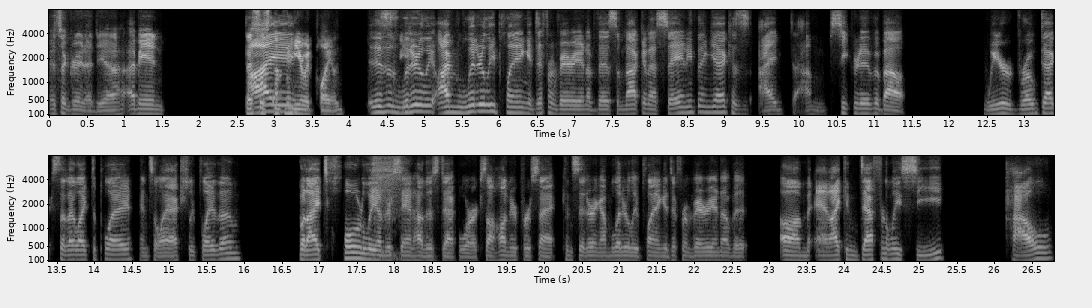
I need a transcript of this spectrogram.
It's a great idea. I mean, this is I- something you would play. This is literally I'm literally playing a different variant of this. I'm not gonna say anything yet because I I'm secretive about weird rogue decks that I like to play until I actually play them. But I totally understand how this deck works, hundred percent, considering I'm literally playing a different variant of it. Um, and I can definitely see how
